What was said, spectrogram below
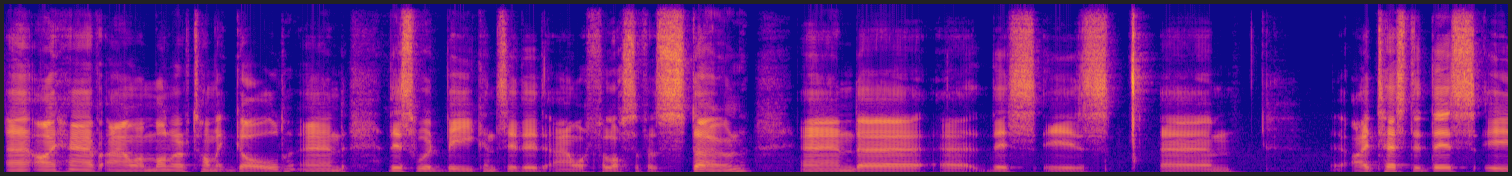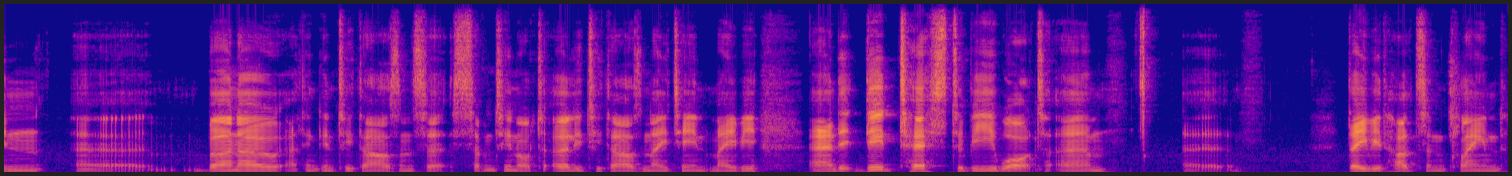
Uh, I have our monatomic gold, and this would be considered our philosopher's stone. And uh, uh, this is, um, I tested this in uh, Brno, I think in 2017 or early 2018 maybe, and it did test to be what um, uh, David Hudson claimed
